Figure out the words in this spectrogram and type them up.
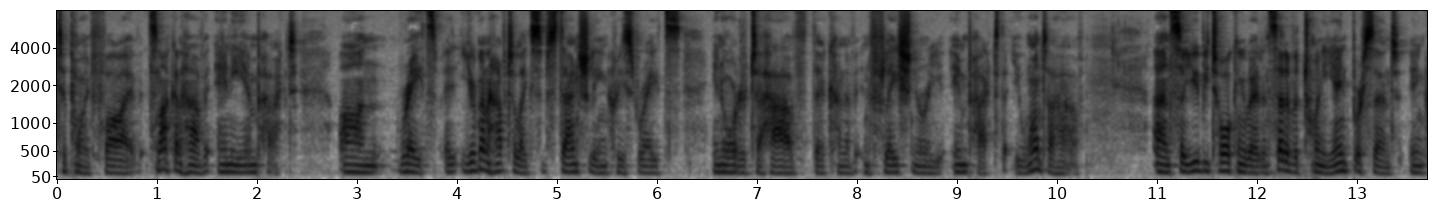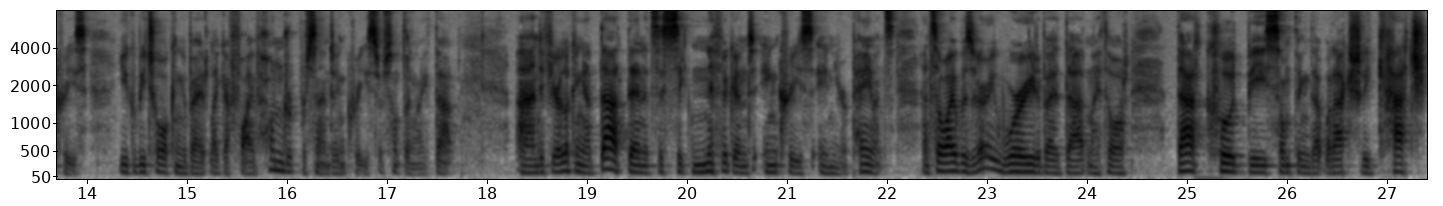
to 0.5, it's not going to have any impact on rates. Uh, you're going to have to like substantially increase rates in order to have the kind of inflationary impact that you want to have. And so you'd be talking about instead of a 28% increase, you could be talking about like a 500% increase or something like that. And if you're looking at that, then it's a significant increase in your payments. And so I was very worried about that. And I thought that could be something that would actually catch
